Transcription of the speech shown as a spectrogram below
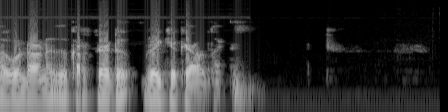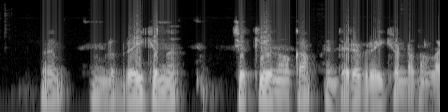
അതുകൊണ്ടാണ് ഇത് കറക്റ്റായിട്ട് ബ്രേക്കൊക്കെ ആവുന്നത് നമ്മൾ ബ്രേക്ക് ഒന്ന് ചെക്ക് ചെയ്ത് നോക്കാം. എന്തേലും ബ്രേക്ക് ഉണ്ടെന്നുള്ള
